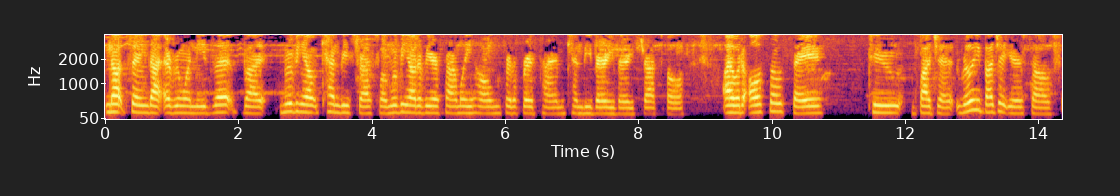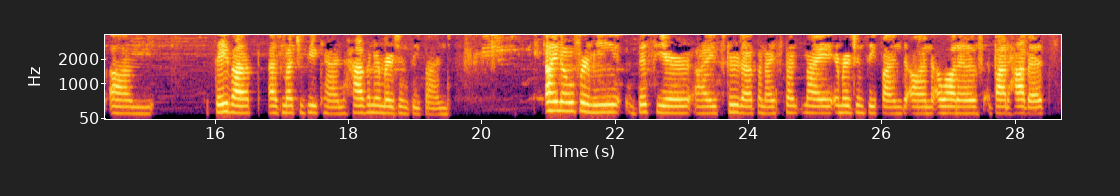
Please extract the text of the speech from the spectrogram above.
not saying that everyone needs it, but moving out can be stressful. Moving out of your family home for the first time can be very, very stressful. I would also say to budget, really budget yourself. Um, save up as much as you can, have an emergency fund. I know for me, this year I screwed up and I spent my emergency fund on a lot of bad habits.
